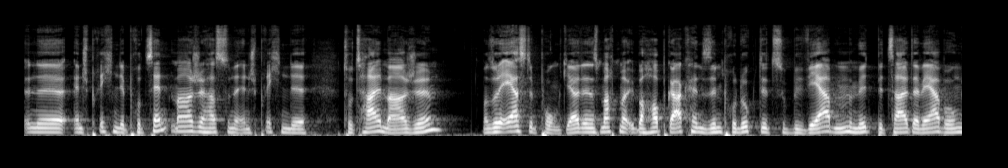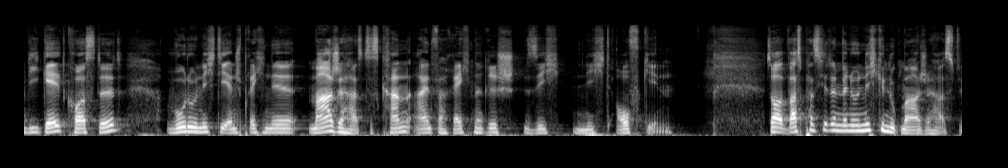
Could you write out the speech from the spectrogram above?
eine entsprechende Prozentmarge? Hast du eine entsprechende Totalmarge? Also der erste Punkt, ja, denn es macht mal überhaupt gar keinen Sinn, Produkte zu bewerben mit bezahlter Werbung, die Geld kostet, wo du nicht die entsprechende Marge hast. Das kann einfach rechnerisch sich nicht aufgehen. So, was passiert denn, wenn du nicht genug Marge hast?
